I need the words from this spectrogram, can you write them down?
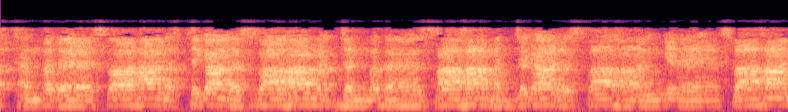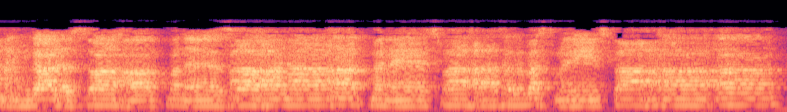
स्खन्वते स्वाहा नस्थिकाय स्वाहा मज्जन्वते स्वाहा मज्जकाय स्वाहाङ्गिने स्वाहा नङ्गाय स्वाहात्मने स्वाहा सर्वस्मै स्वाहा।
